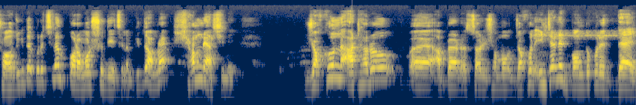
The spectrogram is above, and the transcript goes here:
সহযোগিতা করেছিলাম, পরামর্শ দিয়েছিলাম, কিন্তু আমরা সামনে আসিনি। যখন আঠারো আপনার সরি সম্ভব যখন ইন্টারনেট বন্ধ করে দেয়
